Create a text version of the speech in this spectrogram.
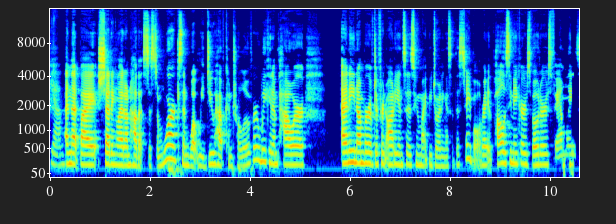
Yeah. And that by shedding light on how that system works and what we do have control over, we can empower any number of different audiences who might be joining us at this table, right? Policymakers, voters, families,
